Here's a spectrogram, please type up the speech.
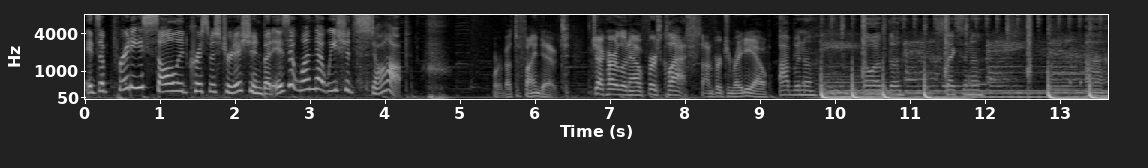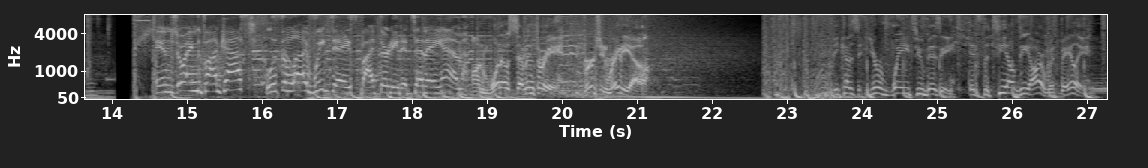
It's a pretty solid Christmas tradition, but is it one that we should stop? We're about to find out. Jack Harlow now, first class on Virgin Radio. I've been a throw up the sex in a uh-huh. Enjoying the podcast? Listen live weekdays 5:30 to 10 a.m. on 1073 Virgin Radio. Because you're way too busy. It's the TLDR with Bailey.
